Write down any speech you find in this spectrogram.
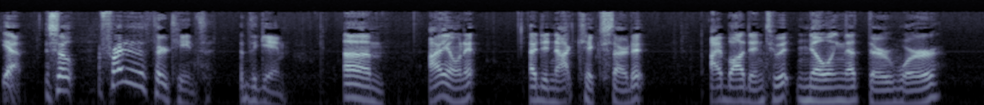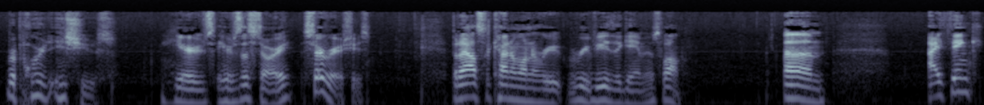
yeah. So Friday the Thirteenth, the game. Um, I own it. I did not kickstart it. I bought into it knowing that there were reported issues. here's here's the story server issues but i also kind of want to re- review the game as well um i think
